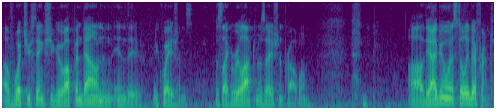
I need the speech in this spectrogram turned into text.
of what you think should go up and down in, in the equations. It's like a real optimization problem. Uh, the IBM one is totally different.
